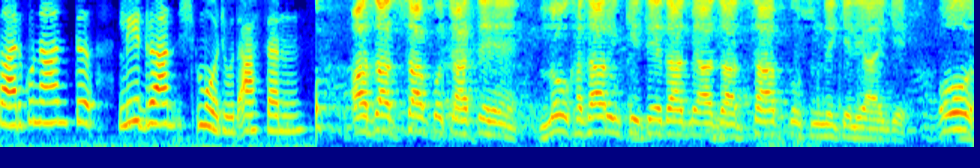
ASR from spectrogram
کارکنان تو لیڈران موجود آسن آزاد صاحب کو چاہتے ہیں لوگ ہزاروں کی تعداد میں آزاد صاحب کو سننے کے لیے آئیں گے اور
